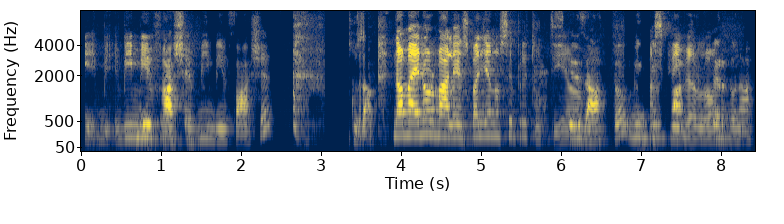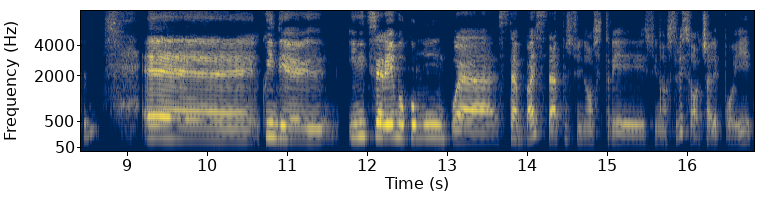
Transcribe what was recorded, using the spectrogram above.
Bimbi in fasce. Bimbi in fasce. Scusate. No, ma è normale, sbagliano sempre tutti sì, a, esatto, a scriverlo. Perdonatemi. Eh, quindi inizieremo comunque step by step sui nostri, sui nostri social e poi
